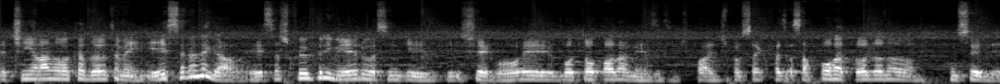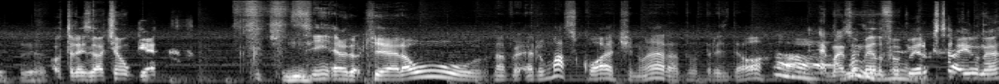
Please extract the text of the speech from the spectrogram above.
eu, tinha lá na locadora também. Esse era legal. Esse acho que foi o primeiro, assim, que, que chegou e botou o pau na mesa. Assim, tipo, a gente consegue fazer essa porra toda no, com CD, tá ligado? O 3DO tinha o Tinha. Sim, era, que era o. Era o mascote, não era? Do 3DO? Ah, É, mais ou menos, foi o primeiro que saiu, né?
